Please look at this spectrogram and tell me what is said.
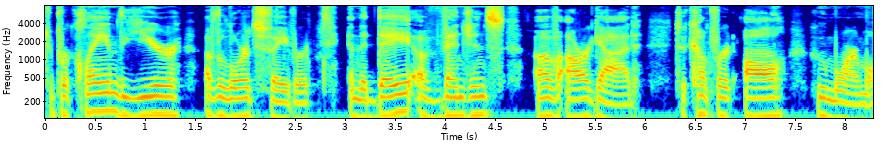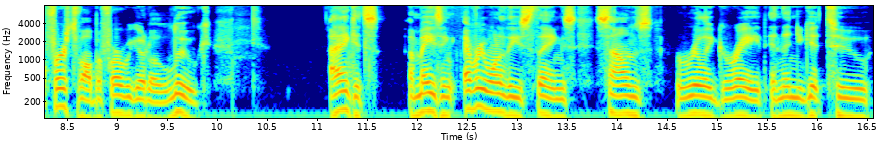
to proclaim the year of the Lord's favor and the day of vengeance of our God, to comfort all who mourn. Well, first of all, before we go to Luke, I think it's amazing. Every one of these things sounds really great. And then you get to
